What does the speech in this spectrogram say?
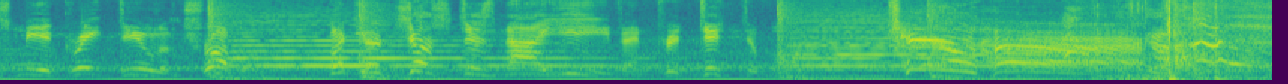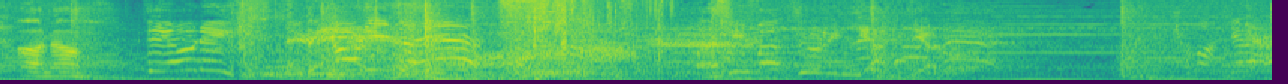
Caused me a great deal of trouble. But you're just as naive and predictable. Kill her! Oh no. The Theone! The Guardians are here! What? Come on, get out!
